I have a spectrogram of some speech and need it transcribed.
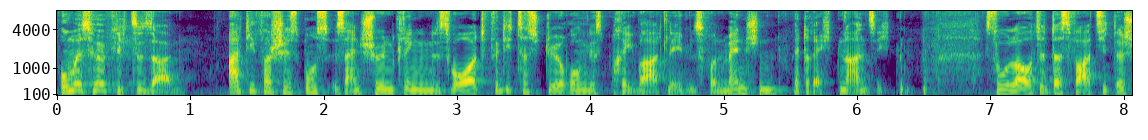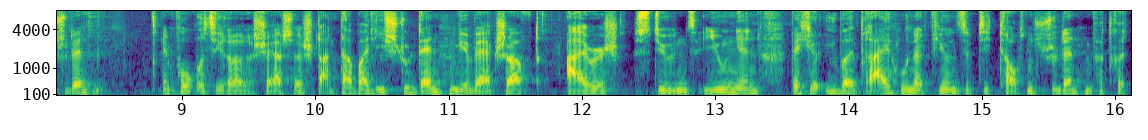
Um es höflich zu sagen. Antifaschismus ist ein schön klingendes Wort für die Zerstörung des Privatlebens von Menschen mit rechten Ansichten. So lautet das Fazit der Studenten. Im Fokus ihrer Recherche stand dabei die Studentengewerkschaft Irish Students Union, welche über 374.000 Studenten vertritt.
